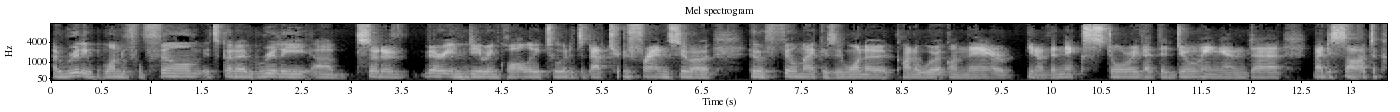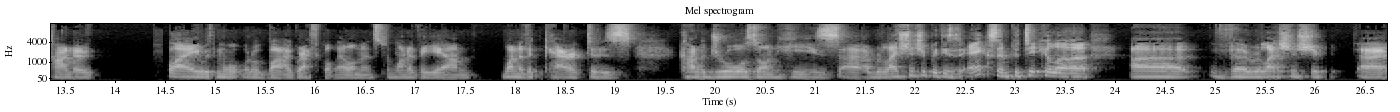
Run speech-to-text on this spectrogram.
a really wonderful film. It's got a really uh, sort of very endearing quality to it. It's about two friends who are who are filmmakers who want to kind of work on their you know the next story that they're doing, and uh, they decide to kind of play with more autobiographical elements. And one of the um, one of the characters kind of draws on his uh, relationship with his ex, in particular uh, the relationship uh,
